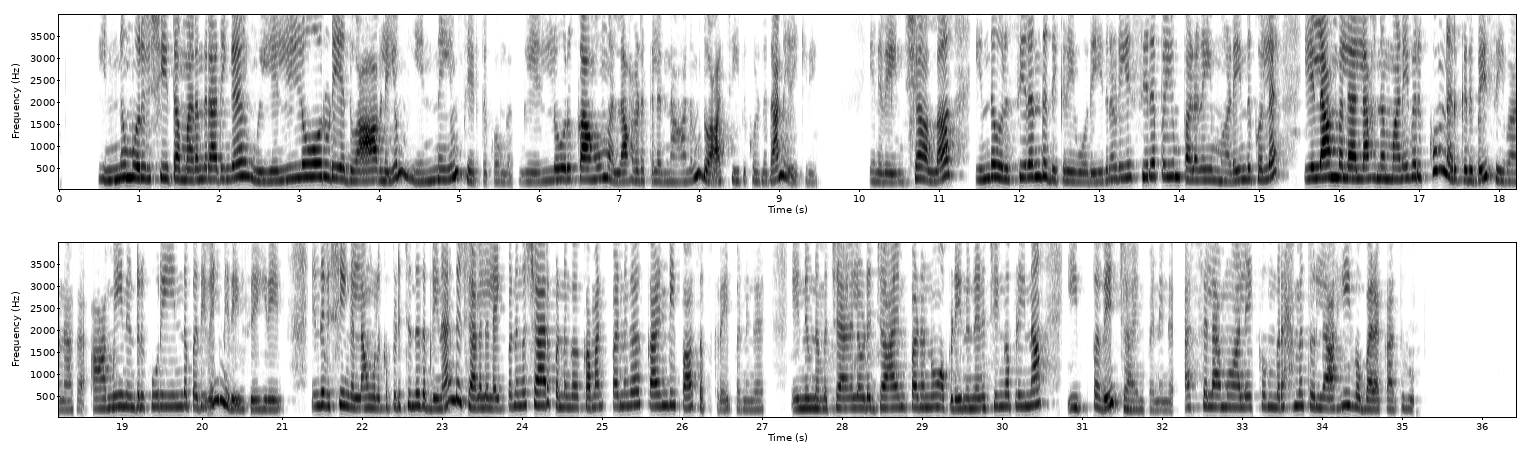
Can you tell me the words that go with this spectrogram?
இன்னும் ஒரு விஷயத்தை மறந்துடாதீங்க உங்கள் எல்லோருடைய துவாவிலையும் என்னையும் சேர்த்துக்கோங்க. உங்கள் எல்லோருக்காகவும் அல்லாஹ்விடத்தில் நானும் துவா செய்து கொண்டு தான் இருக்கிறேன். எனவே இன்ஷா அல்லாஹ் இந்த ஒரு சிறந்த திக்ரை ஓதி இதனுடைய சிறப்பையும் பலனையும் அடைந்து கொள்ள எல்லாம் வல்ல அல்லாஹ் நம் அனைவருக்கும் நற்கிருபை செய்வானாக. ஆமீன் என்று கூறி இந்த பதிவை நிறைவு செய்கிறேன். இந்த விஷயங்கள்லாம் உங்களுக்கு பிடிச்சிருந்தது அப்படின்னா இந்த சேனலை லைக் பண்ணுங்கள் ஷேர் பண்ணுங்கள் கமெண்ட் பண்ணுங்கள் கண்டிப்பாக சப்ஸ்கிரைப் பண்ணுங்கள் இன்னும் நம்ம சேனலோட ஜாயின் பண்ணணும் அப்படின்னு நினச்சிங்க அப்படின்னா இப்போவே ஜாயின் பண்ணுங்கள் அஸ்ஸலாமு அலைக்கும் ரஹமத்துல்லாஹி வபரகாத்து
